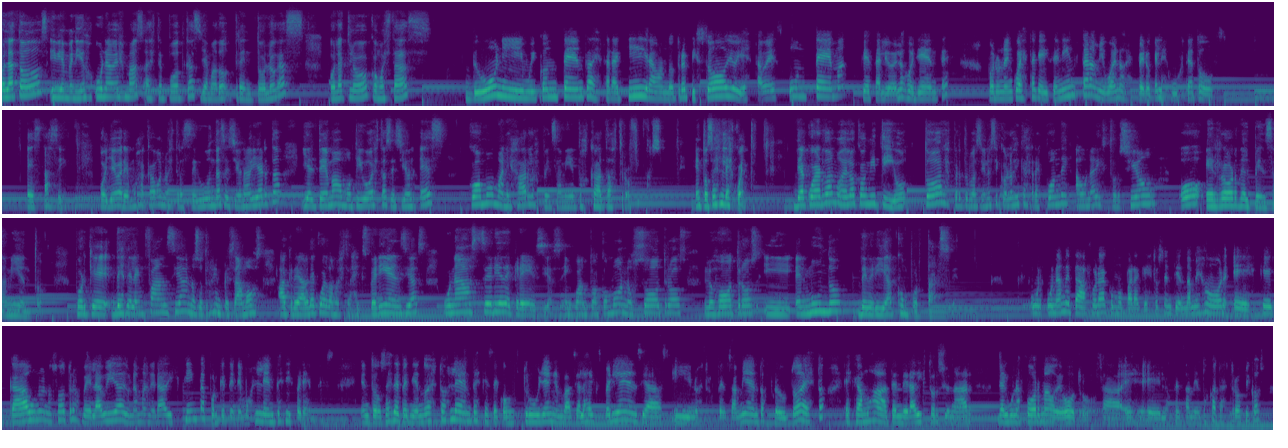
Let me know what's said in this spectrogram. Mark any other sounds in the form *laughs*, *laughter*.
Hola a todos y bienvenidos una vez más a este podcast llamado Trentólogas. Hola Clo, ¿cómo estás? Duni, muy contenta de estar aquí grabando otro episodio y esta vez un tema que salió de los oyentes por una encuesta que hice en Instagram y bueno, espero que les guste a todos. Es así. Hoy llevaremos a cabo nuestra segunda sesión abierta y el tema o motivo de esta sesión es cómo manejar los pensamientos catastróficos. Entonces les cuento. De acuerdo al modelo cognitivo, todas las perturbaciones psicológicas responden a una distorsión o error del pensamiento, porque desde la infancia nosotros empezamos a crear de acuerdo a nuestras experiencias una serie de creencias en cuanto a cómo nosotros, los otros y el mundo debería comportarse una metáfora como para que esto se entienda mejor es que cada uno de nosotros ve la vida de una manera distinta porque tenemos lentes diferentes. Entonces, dependiendo de estos lentes que se construyen en base a las experiencias y nuestros pensamientos, producto de esto, es que vamos a tender a distorsionar de alguna forma o de otro. O sea, eh, los pensamientos catastróficos,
